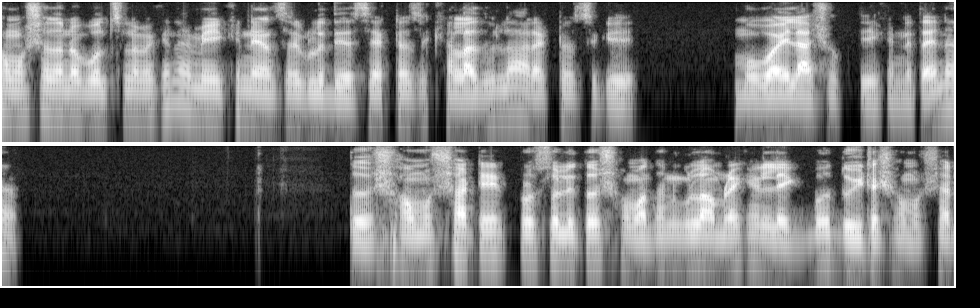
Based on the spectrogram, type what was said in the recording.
সমস্যা জানা বলছিলাম এখানে? আমি এখানে অ্যান্সারগুলো দিয়েছি। একটা হচ্ছে খেলাধুলা আর একটা হচ্ছে কি? মোবাইল আসক্তি এখানে, তাই না? তো সমস্যাটির প্রচলিত সমাধানগুলো আমরা এখানে লিখব দুইটা সমস্যার,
